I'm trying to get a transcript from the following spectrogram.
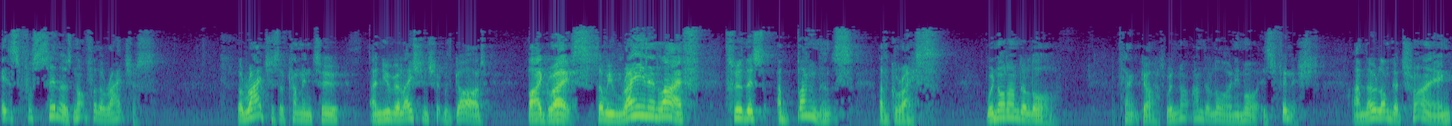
It's for sinners, not for the righteous. The righteous have come into a new relationship with God by grace. So we reign in life through this abundance of grace. We're not under law. Thank God. We're not under law anymore. It's finished. I'm no longer trying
